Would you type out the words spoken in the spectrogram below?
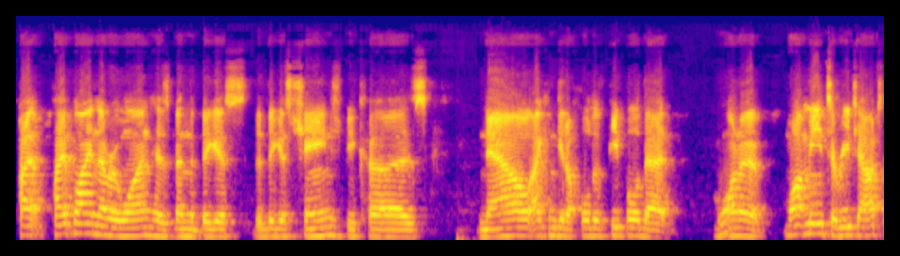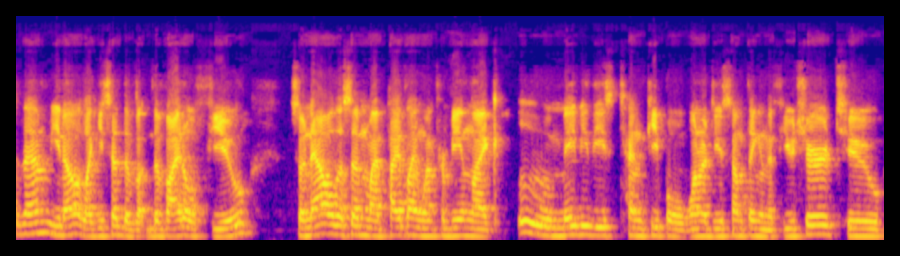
pipeline number one has been the biggest the biggest change because now I can get a hold of people that want to want me to reach out to them. You know, like you said, the the vital few. So now all of a sudden my pipeline went from being like, ooh, maybe these 10 people want to do something in the future to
